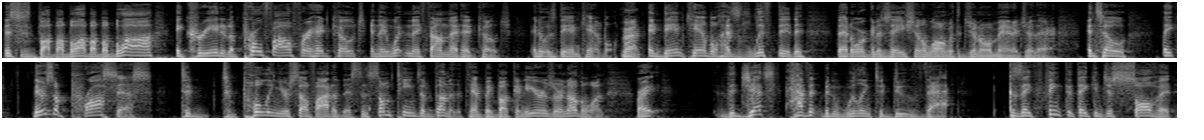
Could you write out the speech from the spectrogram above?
This is blah, blah, blah, blah, blah, blah. It created a profile for a head coach, and they went and they found that head coach, and it was Dan Campbell. Right. And Dan Campbell has lifted that organization along with the general manager there. And so, like, there's a process to to pulling yourself out of this, and some teams have done it. The Tampa Bay Buccaneers are another one, right? The Jets haven't been willing to do that because they think that they can just solve it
